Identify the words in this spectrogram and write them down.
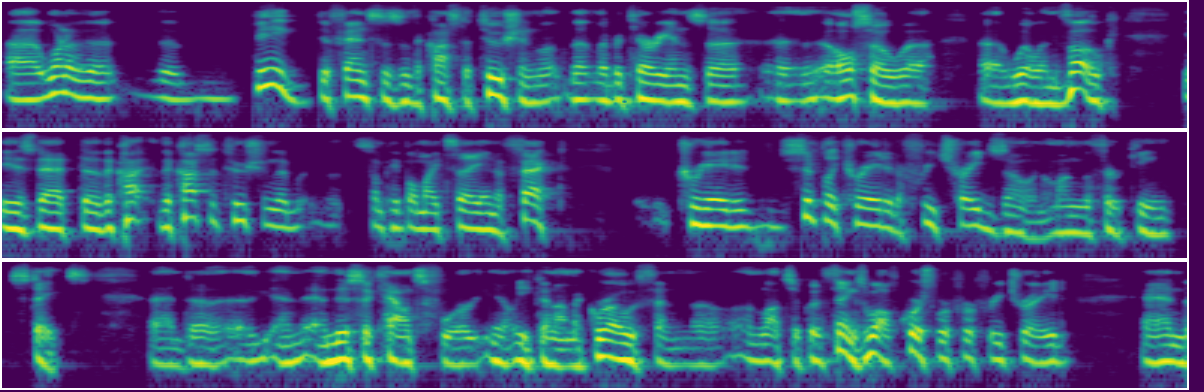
one of the the big defenses of the Constitution that libertarians uh, uh, also uh, uh will invoke is that uh, the the Constitution, that some people might say, in effect, created simply created a free trade zone among the 13 states, and uh, and and this accounts for you know economic growth and, and lots of good things. Well, of course, we're for free trade, and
